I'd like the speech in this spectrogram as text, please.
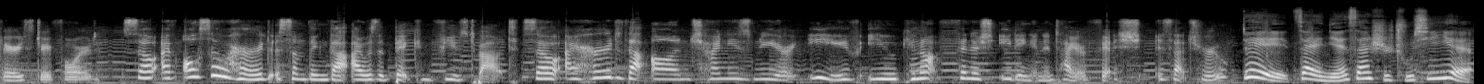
Very straightforward. So, I've also heard something that I was a bit confused about. So, I heard that on Chinese New Year Eve, you cannot finish eating an entire fish. Is that true? 对，在年三十除夕夜，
